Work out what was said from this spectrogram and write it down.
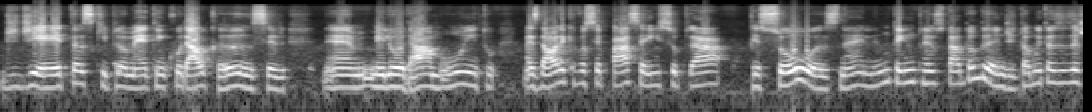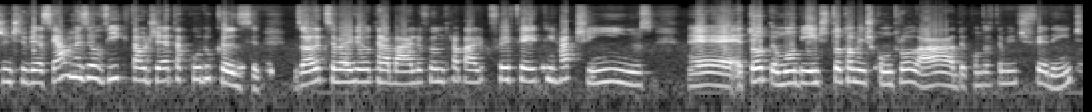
de dietas que prometem curar o câncer, né, melhorar muito, mas na hora que você passa isso para pessoas, né, ele não tem um resultado tão grande. Então, muitas vezes a gente vê assim, ah, mas eu vi que tal dieta cura o câncer. Mas a hora que você vai ver o trabalho, foi um trabalho que foi feito em ratinhos, é, é, todo, é um ambiente totalmente controlado, é completamente diferente,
